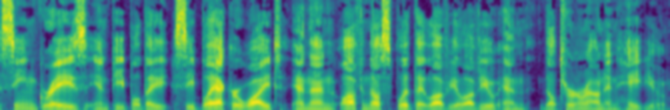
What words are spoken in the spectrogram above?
seeing grays in people. They see black or white, and then often they'll split. They love you, love you, and they'll turn around and hate you.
